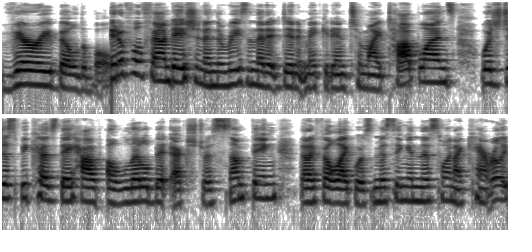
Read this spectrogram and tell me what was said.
very buildable. Beautiful foundation, and the reason that it didn't make it into my top ones was just because they have a little bit extra something that I felt like was missing in this one. I can't really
